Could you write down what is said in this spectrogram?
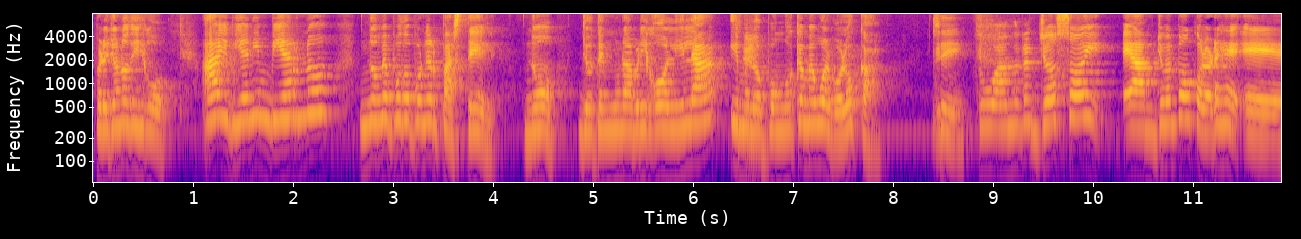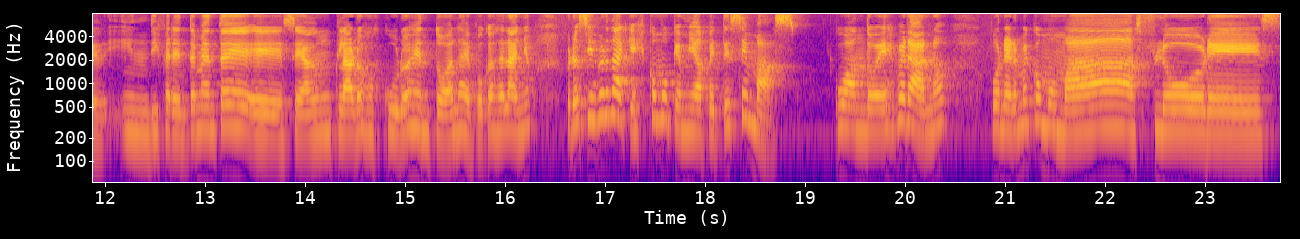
Pero yo no digo, ay, bien invierno, no me puedo poner pastel. No, yo tengo un abrigo lila y me lo pongo que me vuelvo loca. Sí. ¿Tú, André? Yo soy, eh, yo me pongo colores eh, eh, indiferentemente eh, sean claros, oscuros en todas las épocas del año, pero sí es verdad que es como que me apetece más cuando es verano ponerme como más flores.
